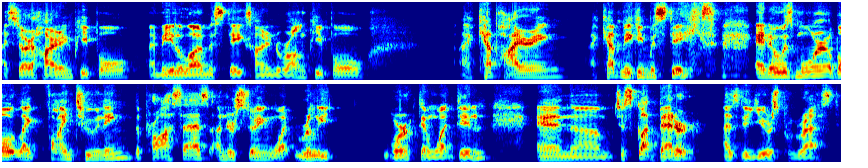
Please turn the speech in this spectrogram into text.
I started hiring people. I made a lot of mistakes hiring the wrong people. I kept hiring I kept making mistakes. And it was more about like fine tuning the process, understanding what really worked and what didn't, and um, just got better as the years progressed.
